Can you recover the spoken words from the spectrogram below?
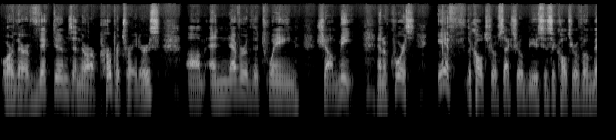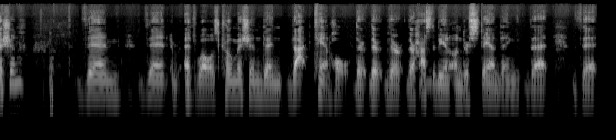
or there are victims and there are perpetrators, um, and never the twain shall meet. And of course, if the culture of sexual abuse is a culture of omission, then then as well as commission, then that can't hold. There there there there has to be an understanding that that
